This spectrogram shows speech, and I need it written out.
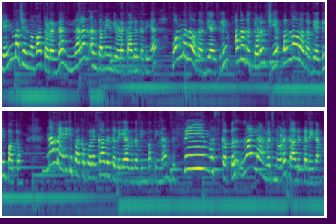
ஜென்ம ஜென்மமாக தொடர்ந்த நலன் அண்ட் தமயந்தியோட காதல் கதையை ஒன்பதாவது அத்தியாயத்திலையும் அதோட தொடர்ச்சியை பதினோராவது அத்தியாயத்திலையும் பார்த்தோம். நம்ம இன்னைக்கு பார்க்க போகிற காதல் கதை யாரோடது அப்படின்னு பார்த்தீங்கன்னா தி ஃபேமஸ் கப்பல் லைலான் மஜ்னோட காதல் கதை தான்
